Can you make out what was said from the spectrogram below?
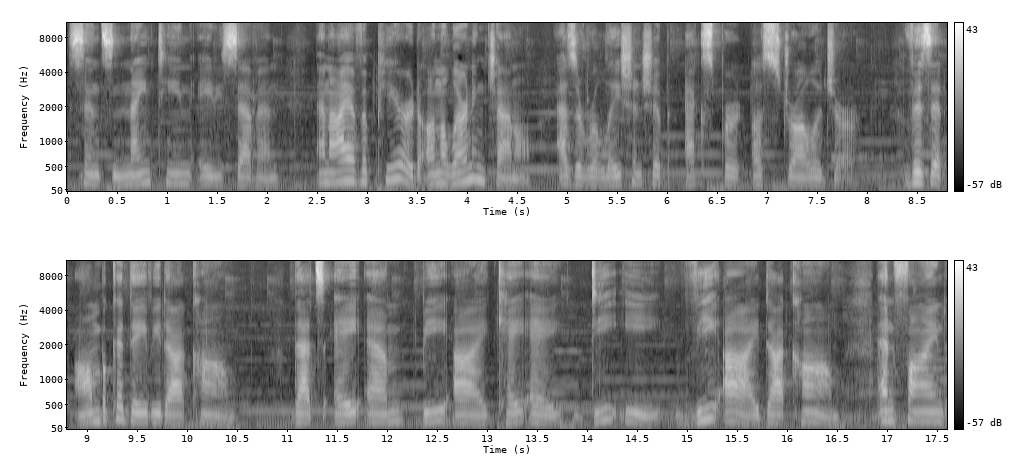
since 1987, and I have appeared on the Learning Channel as a relationship expert astrologer. Visit ambikadevi.com. That's A M B I K A D E V I.com and find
